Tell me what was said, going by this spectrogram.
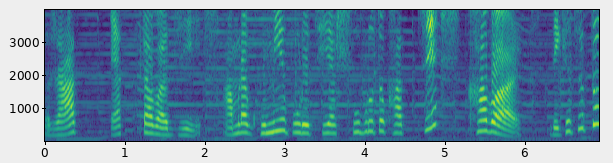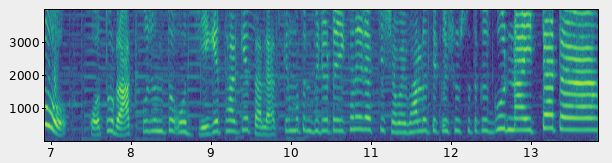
রাত একটা বাজে। আমরা ঘুমিয়ে পড়েছি আর সুব্রত খাচ্ছে খাবার। দেখেছ তো? কত রাত পর্যন্ত ও জেগে থাকে। তাহলে আজকের মতন ভিডিওটা এখানেই রাখছি। সবাই ভালো থেকো, সুস্থ থেকো, গুড নাইট, টাটা!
